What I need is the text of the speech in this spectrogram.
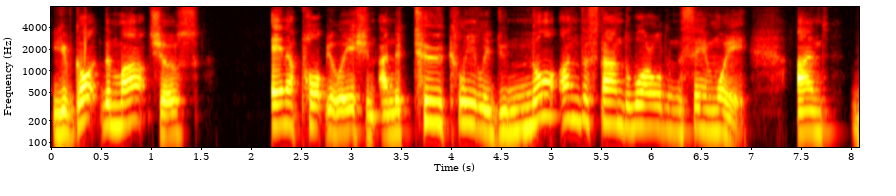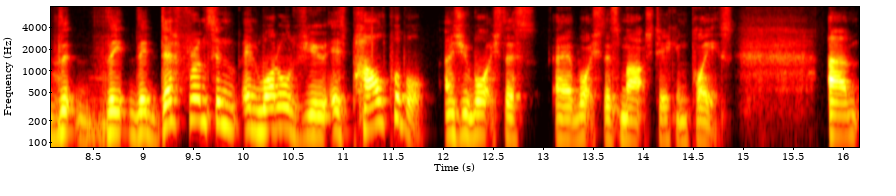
you've got the marchers in a population, and the two clearly do not understand the world in the same way, and the the the difference in in worldview is palpable as you watch this uh, watch this march taking place. Um,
